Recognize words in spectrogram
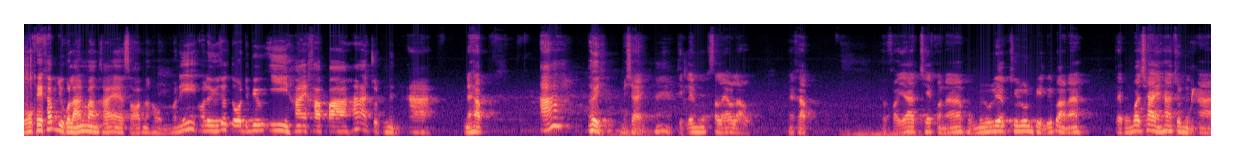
โอเคครับ อยู่กับร้านบางค้าแอร์ซอฟนะครับผมวันนี้มารีวิวเจ้าตัว WE High Kappa 5.1R นะครับอะเฮ้ย ไม่ใช่ ติดเล่นมุกซะแล้วเรานะครับขออนุญาตเช็คก่อนนะ ผมไม่รู้เรียกชื่อรุ่นผิดหรือเปล่านะ แต่ผมว่าใช่ 5.1R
